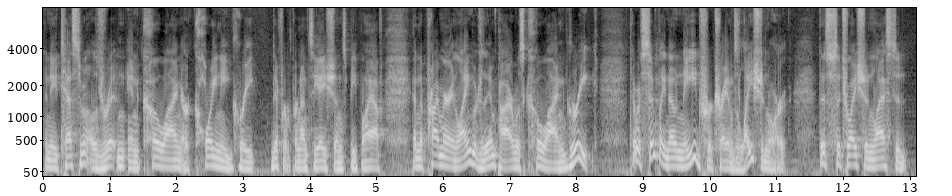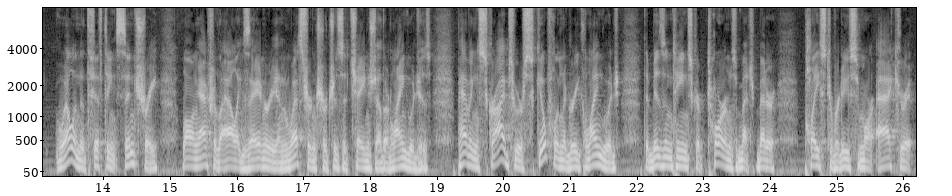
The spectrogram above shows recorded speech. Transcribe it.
The New Testament was written in Koine or Koine Greek, different pronunciations people have, and the primary language of the empire was Koine Greek. There was simply no need for translation work. This situation lasted well into the 15th century, long after the Alexandrian and Western churches had changed other languages. Having scribes who were skillful in the Greek language, the Byzantine scriptorium is a much better place to produce more accurate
